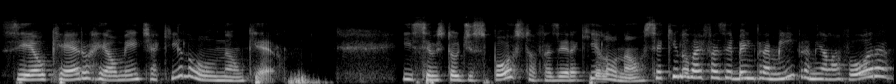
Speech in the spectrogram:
Se eu quero realmente aquilo ou não quero e se eu estou disposto a fazer aquilo ou não. Se aquilo vai fazer bem para mim, para minha lavoura,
